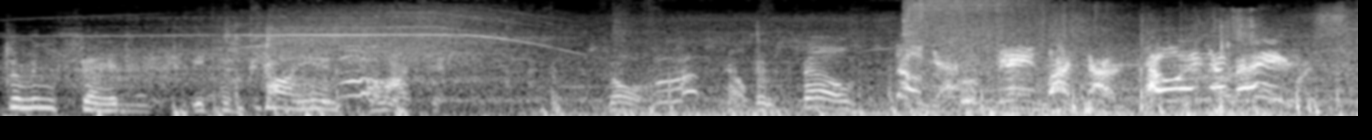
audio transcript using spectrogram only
Easterman said it's a science market. So, sell themselves. Look at see what you're doing to me!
